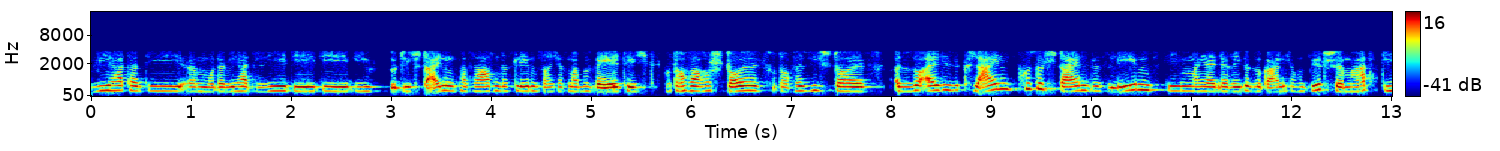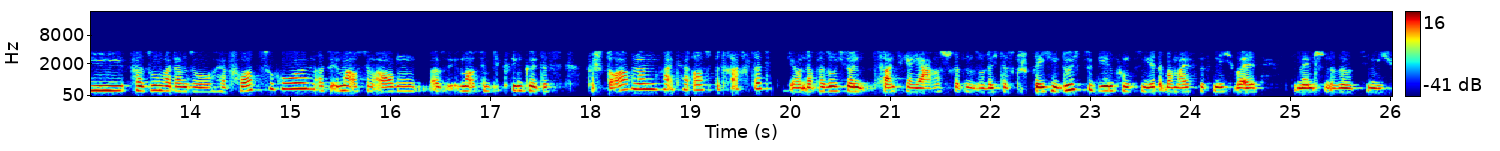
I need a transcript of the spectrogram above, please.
Wie hat er die ähm, oder wie hat sie die, die, die, die steinigen Passagen des Lebens, sag ich jetzt mal, bewältigt? Worauf war er stolz? Worauf war sie stolz? Also so all diese kleinen Puzzlesteine des Lebens, die man ja in der Regel so gar nicht auf dem Bildschirm hat, die versuchen wir dann so hervorzuholen. Also immer aus dem Augen, also immer aus dem Blickwinkel des Verstorbenen halt heraus betrachtet. Ja, und da versuche ich so in 20er-Jahresschritten so durch das Gespräch hindurchzugehen, funktioniert aber meistens nicht, weil die Menschen also ziemlich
